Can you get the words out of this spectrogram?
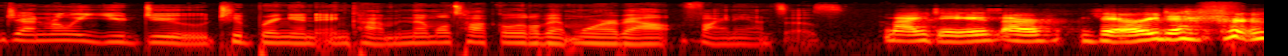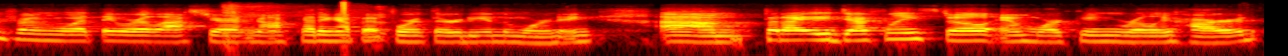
generally you do to bring in income. And then we'll talk a little bit more about finances. My days are very different from what they were last year. I'm not getting up at 4:30 in the morning, um, but I definitely still am working really hard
